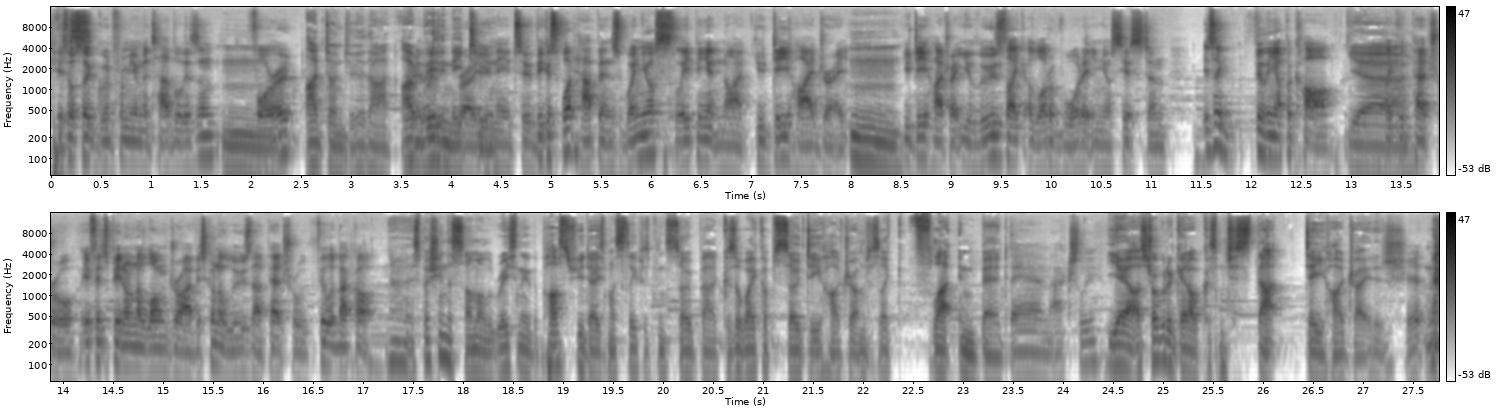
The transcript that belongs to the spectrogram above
It's also good from your metabolism for it. I don't do that. I really need bro, to. You need to because what happens when you're sleeping at night? You dehydrate. Mm. You dehydrate. You lose like a lot of water in your system. It's like filling up a car. Yeah. Like with petrol. If it's been on a long drive, it's gonna lose that petrol. Fill it back up. No, especially in the summer. Recently, the past few days, my sleep has been so bad because I wake up so dehydrated. I'm just like flat in bed. Damn, actually. Yeah, I struggle to get up because I'm just that dehydrated. Shit, man.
